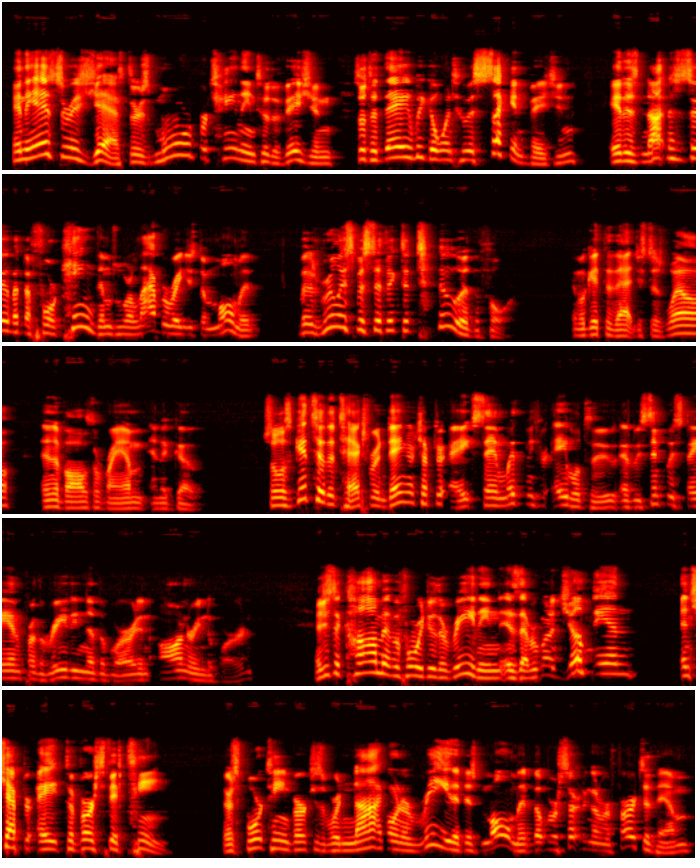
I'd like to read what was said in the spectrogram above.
And the answer is yes. There's more pertaining to the vision. So today we go into a second vision. It is not necessarily about the four kingdoms. We'll elaborate just a moment, but it's really specific to two of the four. And we'll get to that just as well. And it involves a ram and a goat. So let's get to the text. We're in Daniel chapter 8. Stand with me if you're able to, as we simply stand for the reading of the word and honoring the word. And just a comment before we do the reading is that we're going to jump in in chapter 8 to verse 15. There's 14 verses we're not going to read at this moment, but we're certainly going to refer to them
